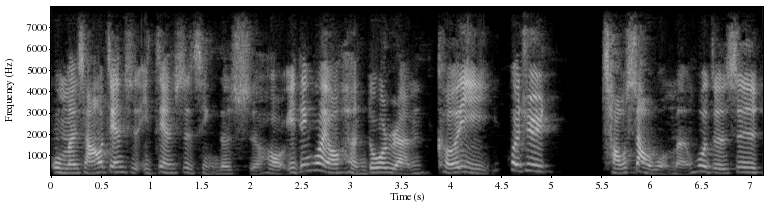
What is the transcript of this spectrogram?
我们想要坚持一件事情的时候，一定会有很多人可以会去。嘲笑我们，或者是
